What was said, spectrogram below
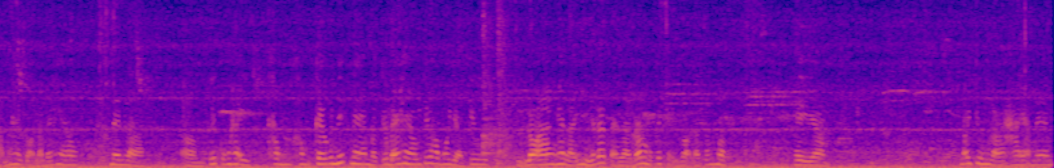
ảnh hay gọi là bé heo. Nên là um, cái cũng hay không không kêu cái nickname là kêu bé heo chứ không bao giờ kêu chị Loan hay là gì hết á tại là đó là một cái sự gọi là thân mật. Thì uh, nói chung là hai anh em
